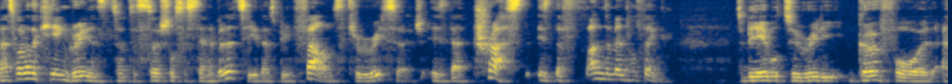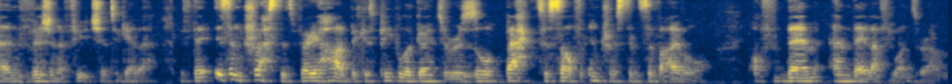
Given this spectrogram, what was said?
that's one of the key ingredients in terms of social sustainability that's been found through research is that trust is the fundamental thing to be able to really go forward and envision a future together. If there isn't trust, it's very hard because people are going to resort back to self interest and survival of them and their loved ones around.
